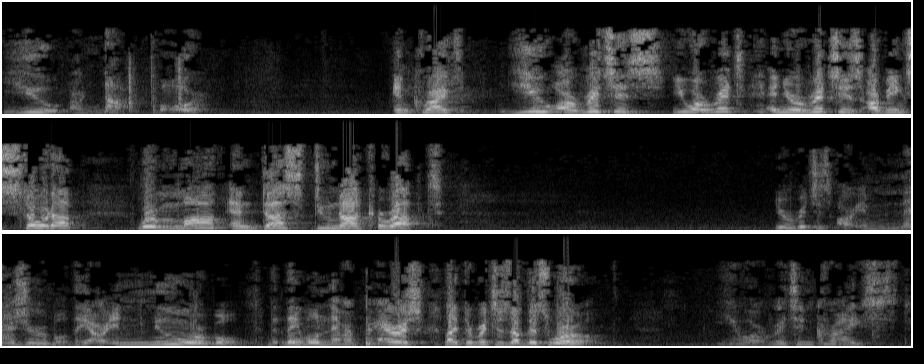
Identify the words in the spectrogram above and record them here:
You are not poor. In Christ, you are riches. You are rich and your riches are being stored up where moth and dust do not corrupt. Your riches are immeasurable. They are innumerable. They will never perish like the riches of this world. You are rich in Christ.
